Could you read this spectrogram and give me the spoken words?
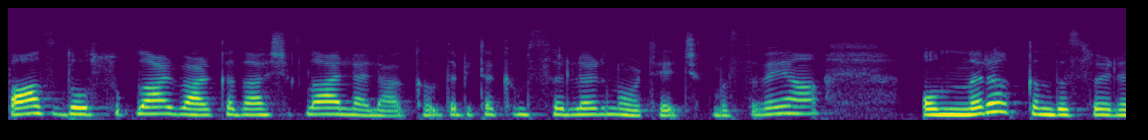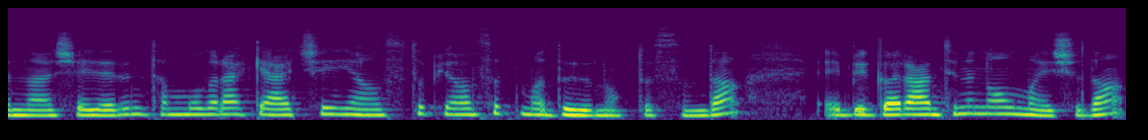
bazı dostluklar ve arkadaşlıklarla alakalı da bir takım sırların ortaya çıkması veya onları hakkında söylenen şeylerin tam olarak gerçeği yansıtıp yansıtmadığı noktasında e, bir garantinin olmayışı da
